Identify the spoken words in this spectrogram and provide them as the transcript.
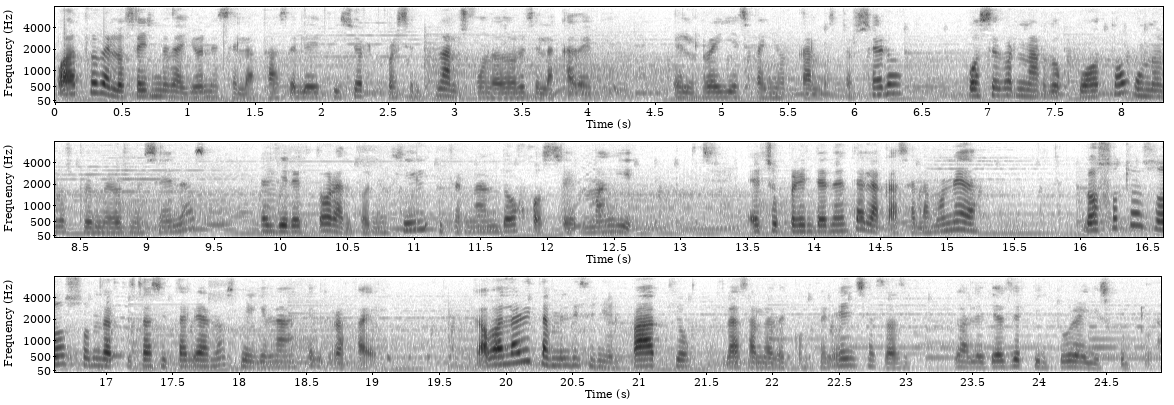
Cuatro de los seis medallones en la faz del edificio representan a los fundadores de la academia, el rey español Carlos III, José Bernardo Cuoto, uno de los primeros mecenas, el director Antonio Gil y Fernando José Manguín, el superintendente de la Casa de la Moneda. Los otros dos son de artistas italianos, Miguel Ángel y Rafael. Cavallari también diseñó el patio, la sala de conferencias, las galerías de pintura y escultura.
